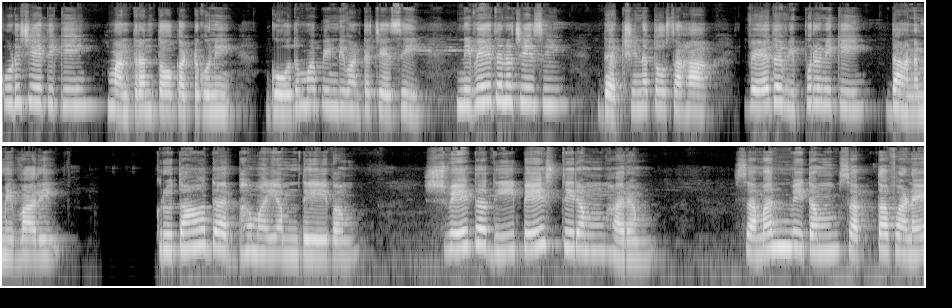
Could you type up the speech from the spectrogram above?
కుడి చేతికి మంత్రంతో కట్టుకుని గోధుమ పిండి వంట చేసి నివేదన చేసి దక్షిణతో సహా వేద విపురునికి దానం ఇవ్వాలి కృతాదర్భమయం దేవం శ్వేతదీపే స్థిరం హరం సమన్వితం సప్తఫణై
